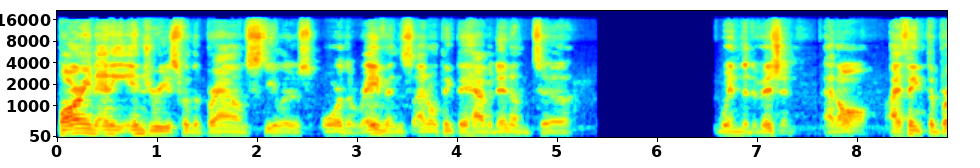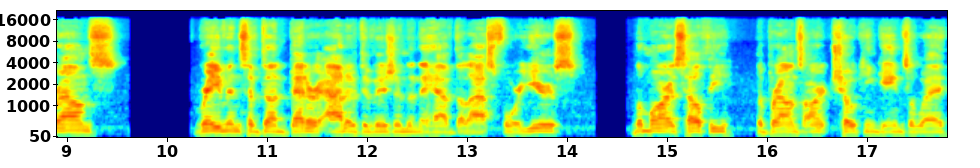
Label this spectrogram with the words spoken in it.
barring any injuries for the Browns, Steelers, or the Ravens, I don't think they have it in them to win the division at all. I think the Browns, Ravens have done better out of division than they have the last four years. Lamar is healthy. The Browns aren't choking games away,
